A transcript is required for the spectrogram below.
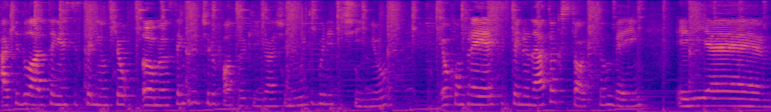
aqui do lado tem esse espelhinho que eu amo. Eu sempre tiro foto aqui, eu acho ele muito bonitinho. eu comprei esse espelho na Tokstok também. Ele é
